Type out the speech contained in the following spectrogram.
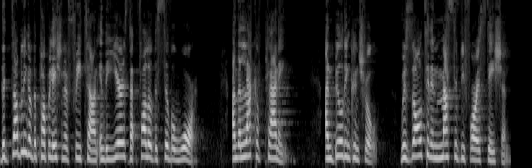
The doubling of the population of Freetown in the years that followed the Civil War and the lack of planning and building control resulted in massive deforestation.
